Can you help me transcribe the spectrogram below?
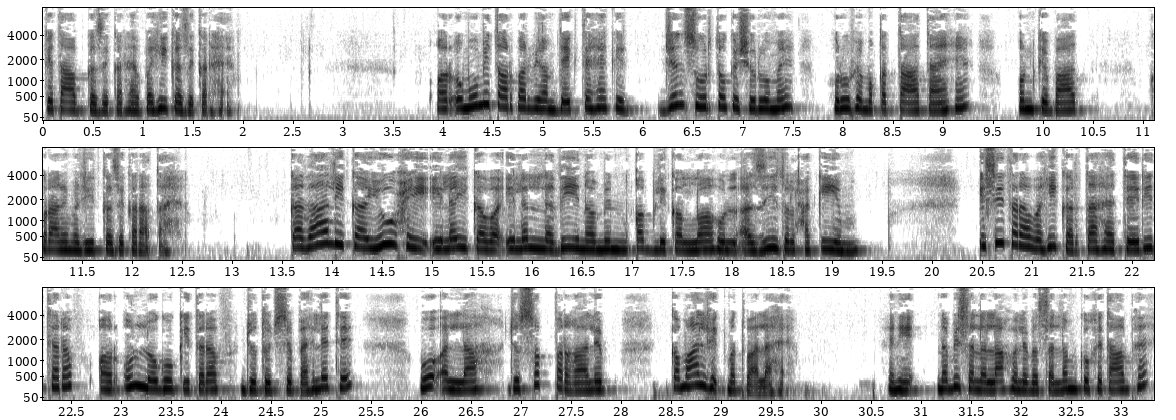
کتاب کا ذکر ہے وہی کا ذکر ہے۔ اور عمومی طور پر بھی ہم دیکھتے ہیں کہ جن صورتوں کے شروع میں حروف مقطعات آئے ہیں، ان کے بعد قرآن مجید کا ذکر آتا ہے۔ کدالی کا یو ہی کا و الدین من قبل اللہ العزیز الحکیم۔ اسی طرح وہی کرتا ہے تیری طرف اور ان لوگوں کی طرف جو تجھ سے پہلے تھے۔ وہ اللہ جو سب پر غالب، کمال، حکمت والا ہے۔ یعنی نبی صلی اللہ علیہ وسلم کو خطاب ہے،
